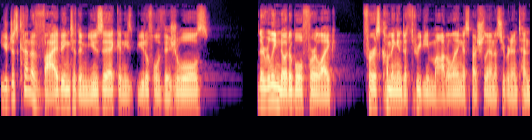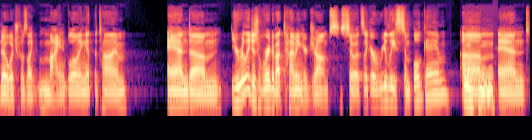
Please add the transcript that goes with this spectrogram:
you're just kind of vibing to the music and these beautiful visuals. They're really notable for like first coming into 3D modeling, especially on a Super Nintendo, which was like mind blowing at the time. And um, you're really just worried about timing your jumps. So it's like a really simple game um, and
